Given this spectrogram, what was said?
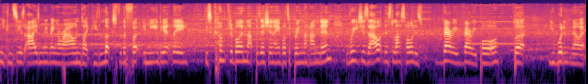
you can see his eyes moving around, like he looks for the foot immediately. He's comfortable in that position, able to bring the hand in, reaches out. This last hold is very, very poor, but you wouldn't know it.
